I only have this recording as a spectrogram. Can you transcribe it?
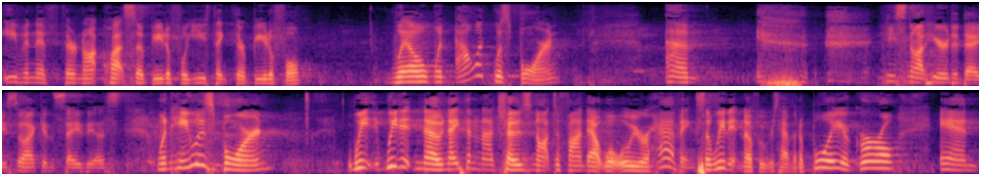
Even if they're not quite so beautiful, you think they're beautiful. Well, when Alec was born, um, he's not here today, so I can say this. When he was born, we we didn't know. Nathan and I chose not to find out what we were having, so we didn't know if we was having a boy or girl. And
